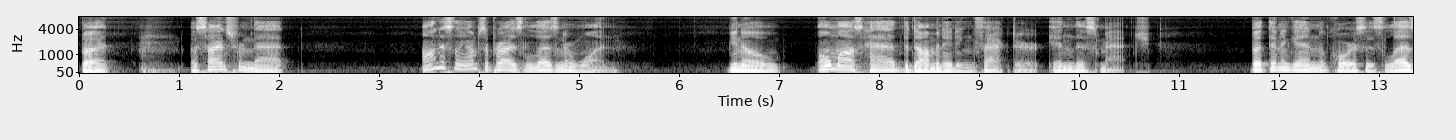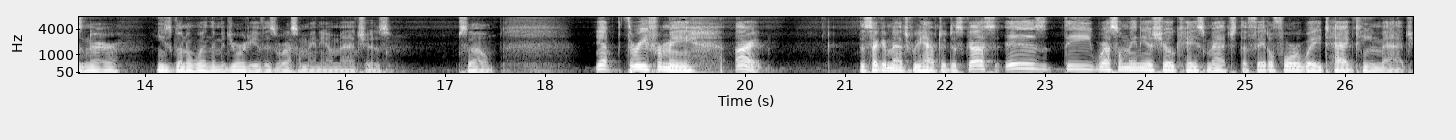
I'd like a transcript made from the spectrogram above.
but aside from that, honestly, I'm surprised Lesnar won. You know, Omos had the dominating factor in this match. But then again, of course, it's Lesnar. He's going to win the majority of his WrestleMania matches. So, yep, three for me. All right. The second match we have to discuss is the WrestleMania Showcase match, the Fatal Four Way Tag Team match,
